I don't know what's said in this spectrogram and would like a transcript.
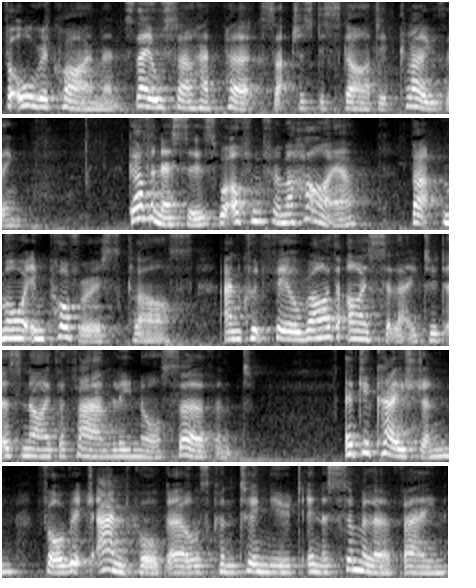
for all requirements. They also had perks such as discarded clothing. Governesses were often from a higher but more impoverished class and could feel rather isolated as neither family nor servant. Education for rich and poor girls continued in a similar vein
